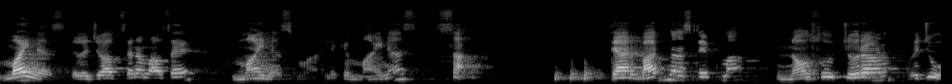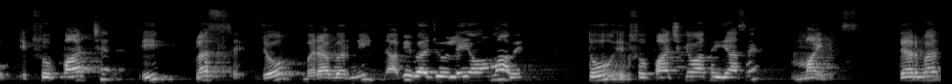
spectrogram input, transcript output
માઇનસ, એટલે જવાબ શેનામાં આવશે? માઇનસમાં, એટલે કે માઇનસ સાત. ત્યારબાદના સ્ટેપમાં નવસો ચોરાણું, હવે જુઓ, એકસો પાંચ છે ને, એ પ્લસ છે. જો બરાબરની ડાબી બાજુ લઈ આવવામાં આવે, તો એકસો પાંચ કેવા થઈ જશે? માઇનસ. ત્યારબાદ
